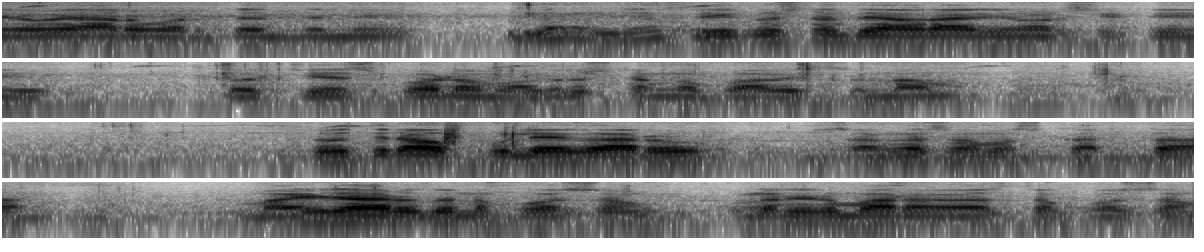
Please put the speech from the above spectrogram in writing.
ఇరవై ఆరు వర్ధంతిని శ్రీకృష్ణదేవరాయ యూనివర్సిటీలో చేసుకోవడం అదృష్టంగా భావిస్తున్నాం. జ్యోతిరావు పూలే గారు సంఘ సంస్కర్త మహిళారుదన కోసం కుల నిర్మాణ వ్యవస్థ కోసం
